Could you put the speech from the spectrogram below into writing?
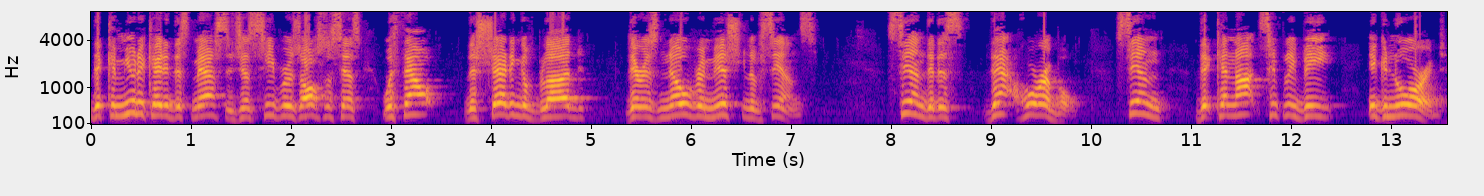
that communicated this message, as Hebrews also says, without the shedding of blood, there is no remission of sins. Sin that is that horrible. Sin that cannot simply be ignored,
